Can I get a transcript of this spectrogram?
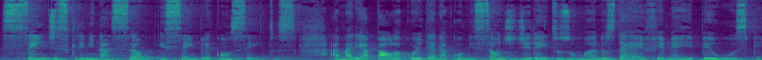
sem discriminação e sem preconceitos. A Maria Paula coordena a Comissão de Direitos Humanos da FMRP USP,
